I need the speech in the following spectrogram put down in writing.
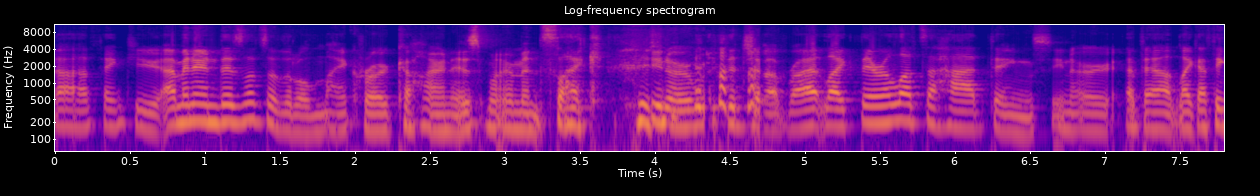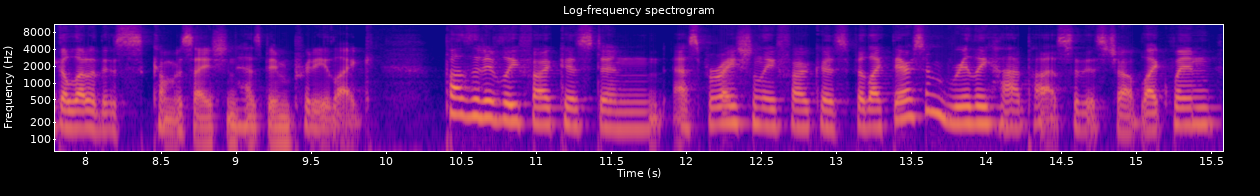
Ah, thank you. I mean, and there's lots of little micro cojones moments, like, you know, with the job, right? Like, there are lots of hard things, you know, about, like, I think a lot of this conversation has been pretty, like, positively focused and aspirationally focused, but, like, there are some really hard parts to this job. Like, when,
